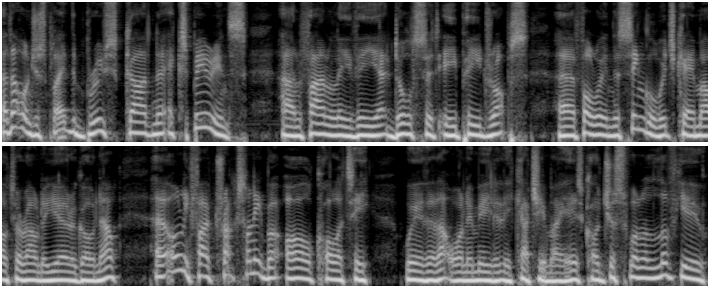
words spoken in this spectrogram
Uh, that one just played the Bruce Gardner Experience. And finally, the uh, Dulcet EP drops uh, following the single, which came out around a year ago now. Uh, only five tracks on it, but all quality, with that one immediately catching my ears called Just Wanna Love You.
